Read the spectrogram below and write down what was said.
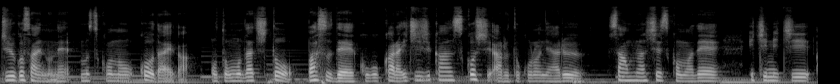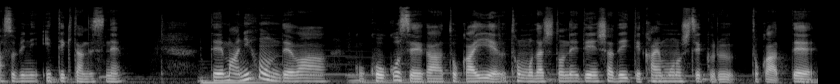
15歳のね息子の恒大がお友達とバスでここから1時間少しあるところにあるサンフランシスコまで1日遊びに行ってきたんですね。でまあ日本ではこう高校生が都会へ友達とね電車で行って買い物してくるとかって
